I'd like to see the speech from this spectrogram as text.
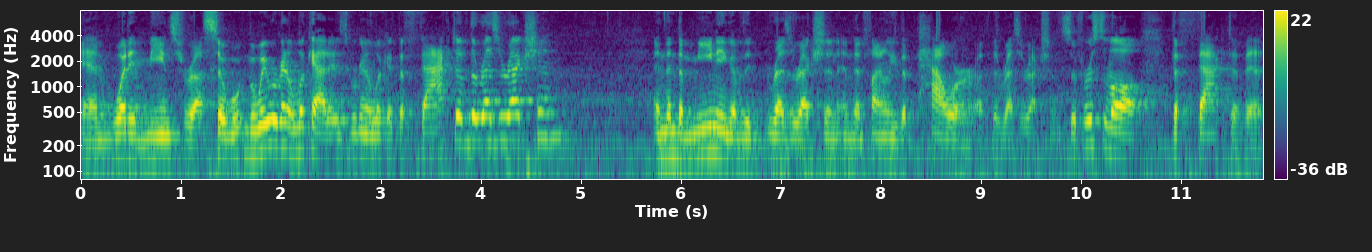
and what it means for us. So the way we're going to look at it is we're going to look at the fact of the resurrection and then the meaning of the resurrection, and then finally the power of the resurrection. So, first of all, the fact of it.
